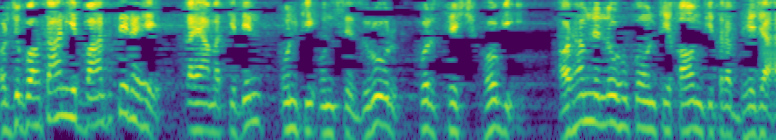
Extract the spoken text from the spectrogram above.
اور جو بہتان یہ باندھتے رہے، قیامت کے دن ان کی ان سے ضرور پرسش ہوگی۔ اور ہم نے نوح کو ان کی قوم کی طرف بھیجا،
